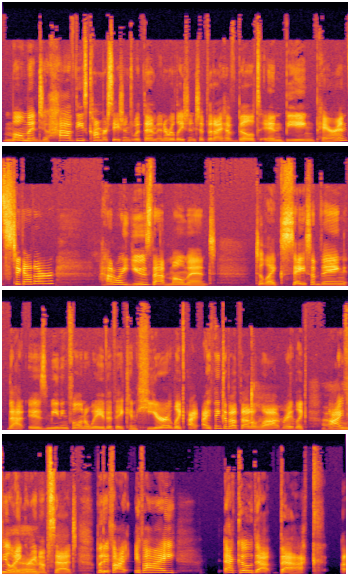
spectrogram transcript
moment mm to have these conversations with them in a relationship that I have built in being parents together. How do I use that moment to like say something that is meaningful in a way that they can hear? Like I, I think about that a lot, right? Like oh, I feel yeah. angry and upset, but if I if I echo that back uh,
